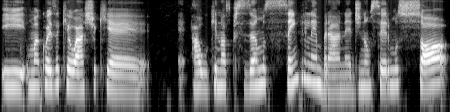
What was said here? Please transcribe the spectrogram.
E uma coisa que eu acho que é, é algo que nós precisamos sempre lembrar, né? De não sermos só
